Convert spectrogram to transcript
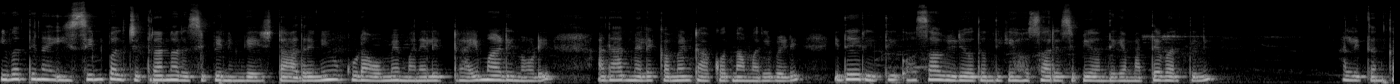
ಇವತ್ತಿನ ಈ ಸಿಂಪಲ್ ಚಿತ್ರಾನ್ನ ರೆಸಿಪಿ ನಿಮಗೆ ಇಷ್ಟ ಆದರೆ ನೀವು ಕೂಡ ಒಮ್ಮೆ ಮನೇಲಿ ಟ್ರೈ ಮಾಡಿ ನೋಡಿ. ಅದಾದಮೇಲೆ ಕಮೆಂಟ್ ಹಾಕೋದನ್ನ ಮರಿಬೇಡಿ. ಇದೇ ರೀತಿ ಹೊಸ ವಿಡಿಯೋದೊಂದಿಗೆ, ಹೊಸ ರೆಸಿಪಿಯೊಂದಿಗೆ ಮತ್ತೆ ಬರ್ತೀನಿ. ಅಲ್ಲಿ ತನಕ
